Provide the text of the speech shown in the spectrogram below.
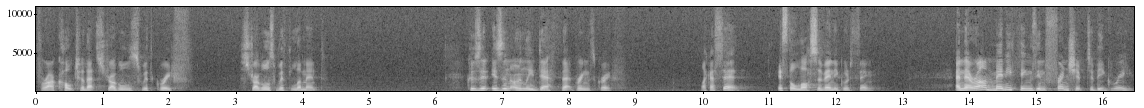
For our culture that struggles with grief, struggles with lament. Because it isn't only death that brings grief. Like I said, it's the loss of any good thing. And there are many things in friendship to be grieved.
